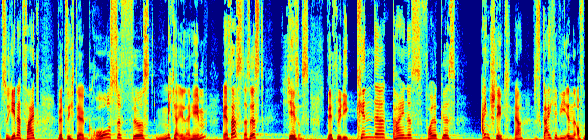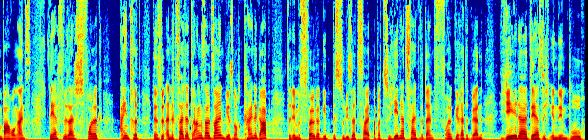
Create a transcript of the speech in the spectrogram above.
zu jener Zeit wird sich der große Fürst Michael erheben. Wer ist das? Das ist Jesus, der für die Kinder deines Volkes einsteht. Ja? Das gleiche wie in Offenbarung 1. Der für sein Volk eintritt. Denn es wird eine Zeit der Drangsal sein, wie es noch keine gab, seitdem es Völker gibt bis zu dieser Zeit. Aber zu jener Zeit wird dein Volk gerettet werden. Jeder, der sich in dem Buch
